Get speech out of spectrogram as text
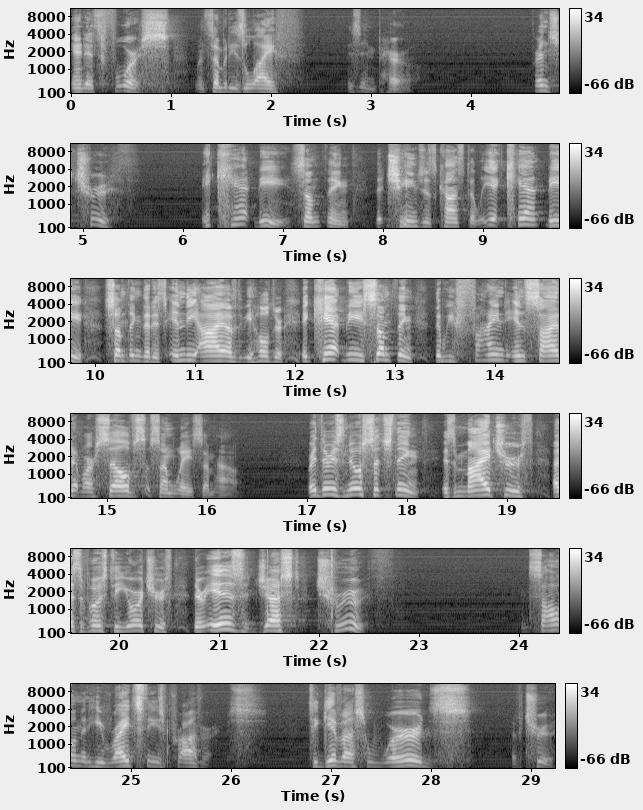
and its force when somebody's life is in peril. Friends, truth, it can't be something that changes constantly. It can't be something that is in the eye of the beholder. It can't be something that we find inside of ourselves some way, somehow. Right? There is no such thing as my truth as opposed to your truth. There is just truth. Solomon, he writes these proverbs to give us words of truth.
